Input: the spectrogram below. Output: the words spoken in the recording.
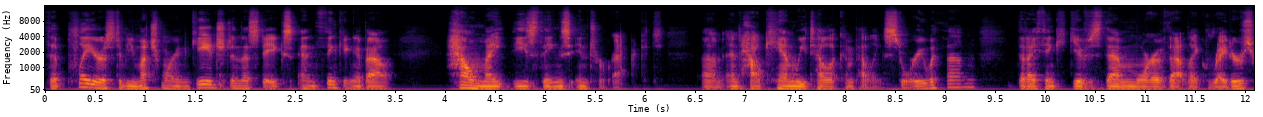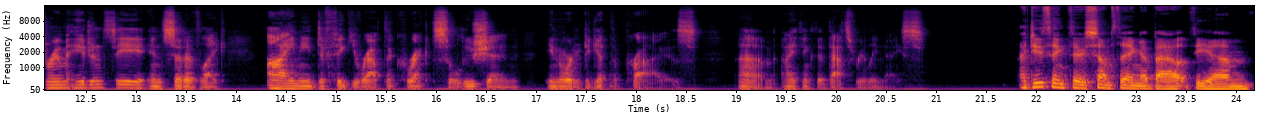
the players to be much more engaged in the stakes and thinking about how might these things interact um, and how can we tell a compelling story with them that I think gives them more of that like writer's room agency instead of like, I need to figure out the correct solution in order to get the prize. Um, and I think that that's really nice. I do think there's something about the, um,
